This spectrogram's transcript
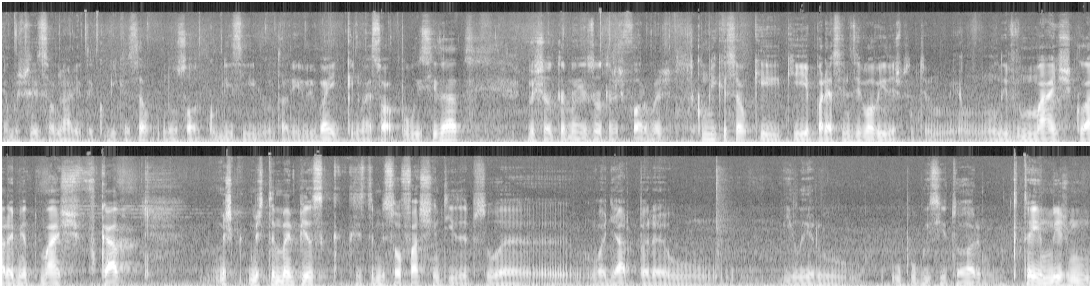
É uma especialização na área da comunicação, não só, como disse o António bem, que não é só a publicidade, mas são também as outras formas de comunicação que, que aparecem desenvolvidas. Portanto, é um, um livro mais, claramente mais focado, mas, mas também penso que, que também só faz sentido a pessoa eh, olhar para o e ler o, o publicitório, que tem a mesma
